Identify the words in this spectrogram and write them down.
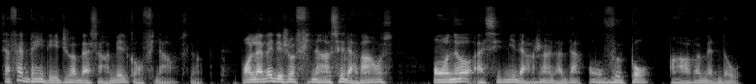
Ça fait bien des jobs à 100 000 qu'on finance, là. On l'avait déjà financé d'avance. On a assez mis d'argent là-dedans. On veut pas en remettre d'autres.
